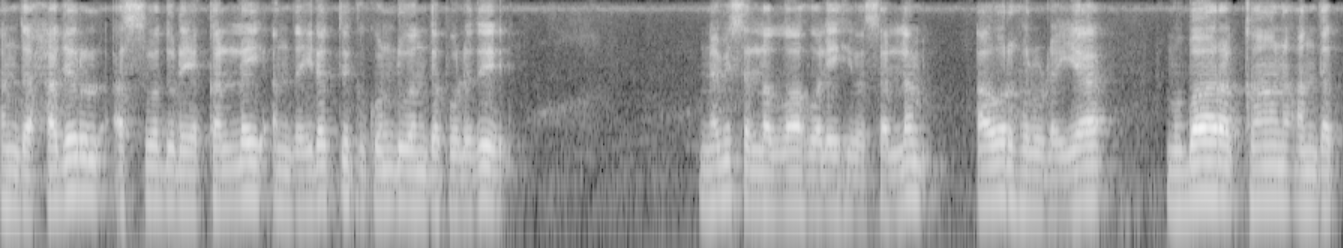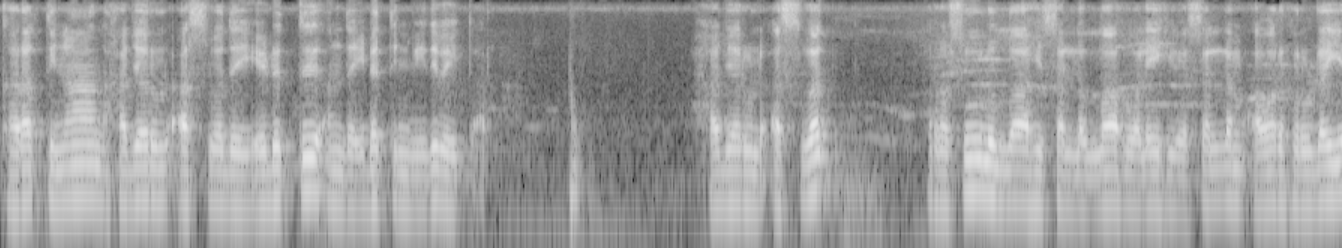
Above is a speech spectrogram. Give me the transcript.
அந்த ஹஜருல் அஸ்வதுடைய கல்லை அந்த இடத்துக்கு கொண்டு வந்த பொழுது நபி சல்லாஹூ அலஹி வசல்லம் அவர்களுடைய முபாரக்கான அந்த கரத்தினால் ஹஜருல் அஸ்வதை எடுத்து அந்த இடத்தின் மீது வைத்தார். ஹஜருல் அஸ்வத் ரசூலுல்லாஹி சல்லாஹூ அலஹி வசல்லம் அவர்களுடைய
